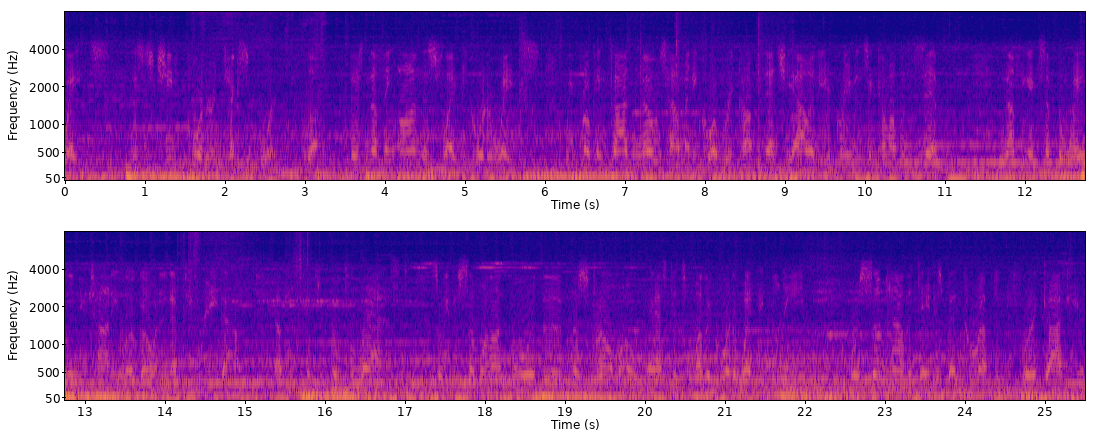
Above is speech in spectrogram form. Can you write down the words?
Waits. This is Chief Porter in tech support. Look, there's nothing on this flight recorder, Waits. We've broken God knows how many corporate confidentiality agreements and come up with zip. Nothing except the Weyland-Yutani logo and an empty readout. Now these things are built to last. So either someone on board the Nostromo asked its mother core to wipe it clean, or somehow the data's been corrupted before it got here.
